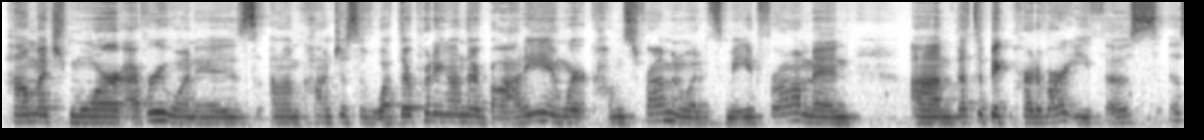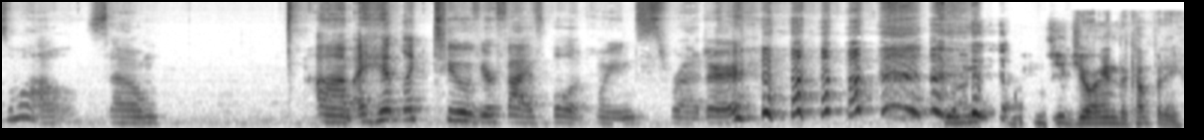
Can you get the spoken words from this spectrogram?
how much more everyone is um, conscious of what they're putting on their body and where it comes from and what it's made from, and um, that's a big part of our ethos as well. So um, I hit like two of your five bullet points, Roger. when, did you join the company?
